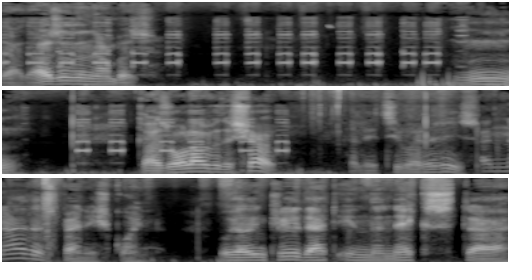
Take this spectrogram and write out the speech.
Yeah, those are the numbers. Mm. Goes all over the show. Let's see what it is. Another Spanish coin. We'll include that in the next uh,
